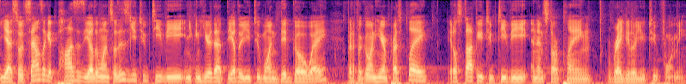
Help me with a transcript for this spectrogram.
Yeah, so it sounds like it pauses the other one. So this is YouTube TV, and you can hear that the other YouTube one did go away. But if I go in here and press play, it'll stop YouTube TV and then start playing regular YouTube for me.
